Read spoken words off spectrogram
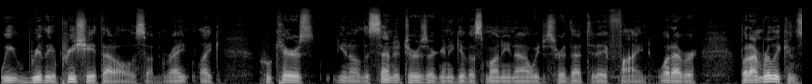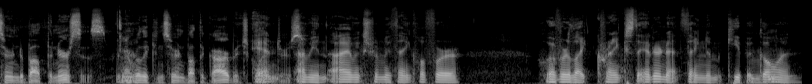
we really appreciate that all of a sudden, right? Like, who cares? You know, the senators are going to give us money now. We just heard that today. Fine, whatever. But I'm really concerned about the nurses. And I'm really concerned about the garbage collectors. And. I mean, I am extremely thankful for whoever like cranks the internet thing to keep it Mm-hmm. going.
